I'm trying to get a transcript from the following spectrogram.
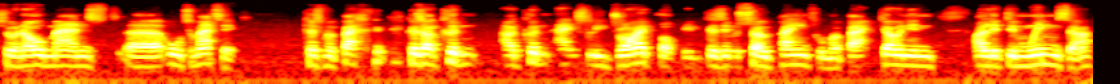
to an old man's uh, automatic because my back because I couldn't I couldn't actually drive properly because it was so painful. My back going in. I lived in Windsor.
